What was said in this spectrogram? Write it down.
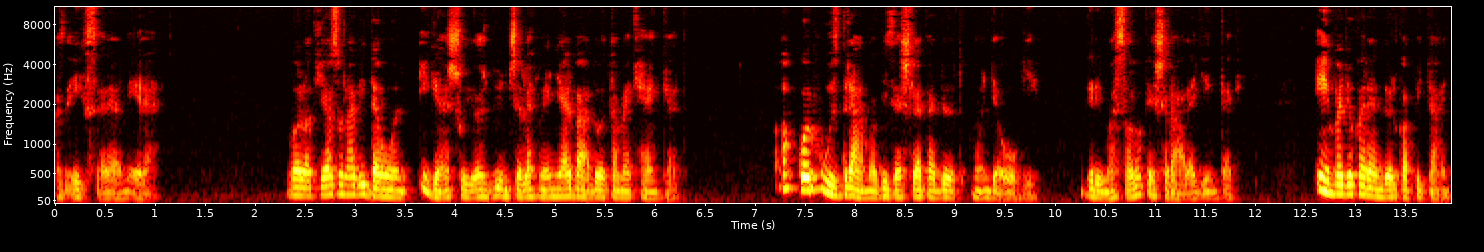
az égszerelmére. Valaki azon a videón igen súlyos bűncselekménnyel vádolta meg Henket. Akkor húz dráma vizes lepedőt, mondja Ógi. Grimaszolok és rálegyintek. Én vagyok a rendőrkapitány.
